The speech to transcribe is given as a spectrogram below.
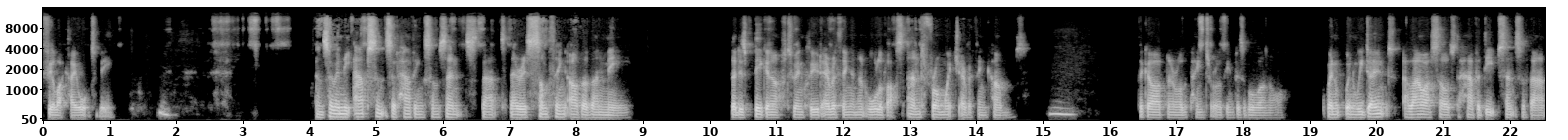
feel like I ought to be. Mm. And so, in the absence of having some sense that there is something other than me that is big enough to include everything and all of us, and from which everything comes mm. the gardener, or the painter, or the invisible one, or when, when we don't allow ourselves to have a deep sense of that,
